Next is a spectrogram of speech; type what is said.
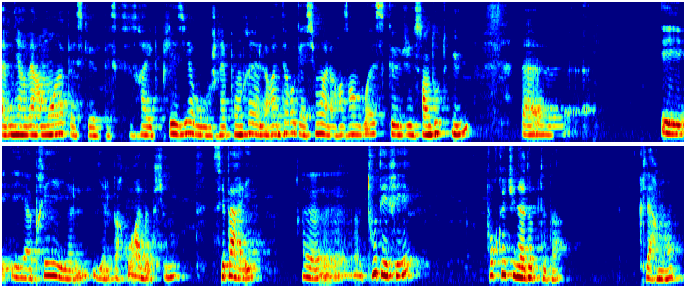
à venir vers moi parce que, parce que ce sera avec plaisir où je répondrai à leurs interrogations, à leurs angoisses que j'ai sans doute eues. Euh, et, après, il y, a, le parcours adoption. C'est pareil. tout est fait pour que tu n'adoptes pas, clairement.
